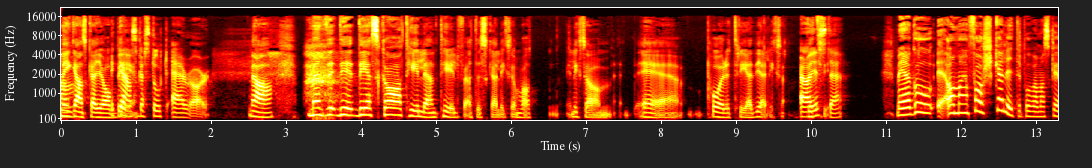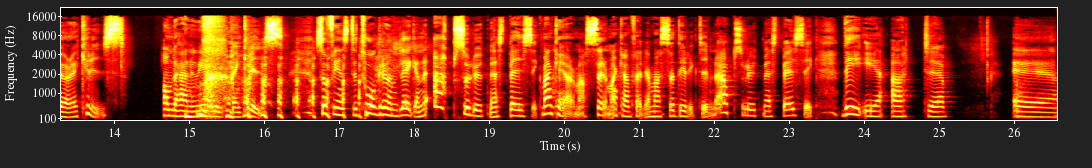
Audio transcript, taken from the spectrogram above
liksom är ganska jobbig. Ett ganska stort error. Ja, men det, det, det ska till en till för att det ska liksom vara liksom, eh, på det tredje. Liksom. Ja, just det. Men go- om man forskar lite på vad man ska göra i kris, om det här nu är en liten kris, så finns det två grundläggande, absolut mest basic. Man kan göra massor, man kan följa massa direktiv, men det absolut mest basic, det är att eh, eh,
